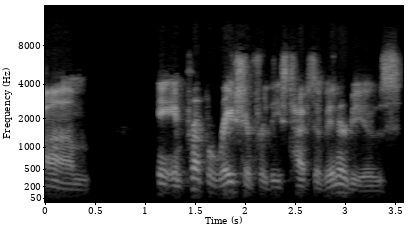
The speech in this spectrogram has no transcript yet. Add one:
um, in preparation for these types of interviews,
